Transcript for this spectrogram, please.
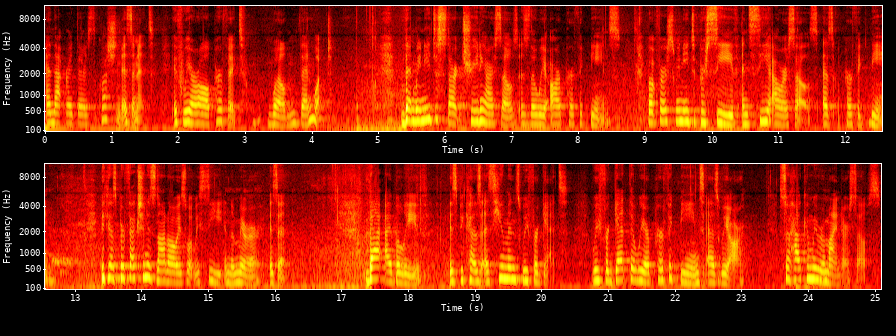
And that right there is the question, isn't it? If we are all perfect, well, then what? Then we need to start treating ourselves as though we are perfect beings. But first, we need to perceive and see ourselves as a perfect being. Because perfection is not always what we see in the mirror, is it? That, I believe, is because as humans we forget. We forget that we are perfect beings as we are. So, how can we remind ourselves?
